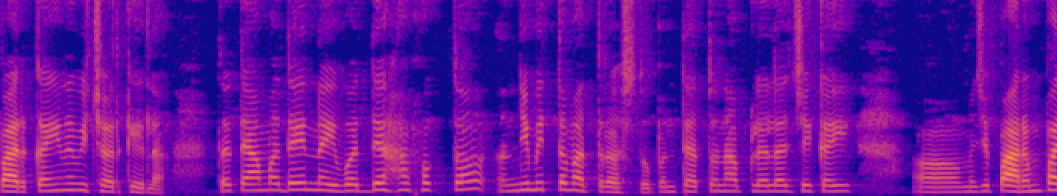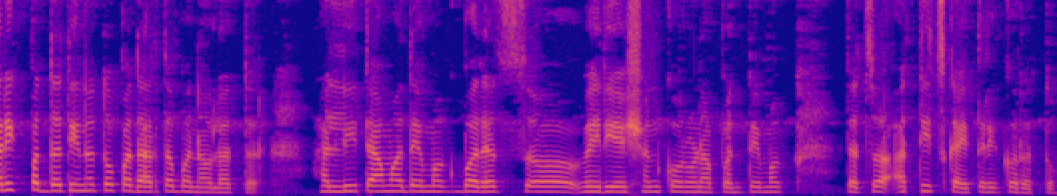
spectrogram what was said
बारकाईनं विचार केला तर त्यामध्ये नैवेद्य हा फक्त निमित्त मात्र असतो. पण त्यातून आपल्याला जे काही म्हणजे पारंपरिक पद्धतीनं तो पदार्थ बनवला तर हल्ली त्यामध्ये मग बरंच व्हेरिएशन करून आपण ते मग त्याचं अतिच काहीतरी करतो.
